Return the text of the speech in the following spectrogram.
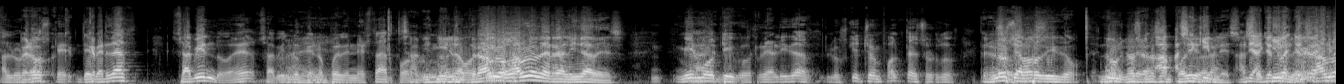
a los Pero, dos que, ¿qué- de verdad, sabiendo, ¿eh? sabiendo que Eh, no pueden estar por Sabiendo- no, pero hablo, hablo de realidades. Mil Ah, motivos, realidad, los que he hecho en falta esos dos. Pero no esos se han dos- podido. No, no es que pero no se han a- podido, asequibles. ¿eh? Mira, yo te yo te Asequibles. hablo,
